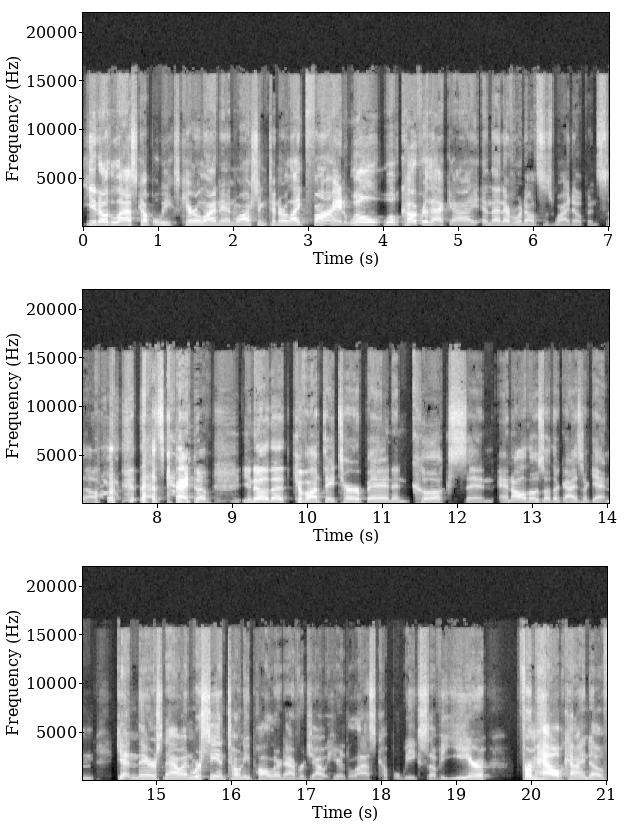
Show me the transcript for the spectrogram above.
you know, the last couple weeks, Carolina and Washington are like, fine, we'll we'll cover that guy, and then everyone else is wide open. So that's kind of, you know, that KaVontae Turpin and Cooks and and all those other guys are getting getting theirs now, and we're seeing Tony Pollard average out here the last couple weeks of a year from hell, kind of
